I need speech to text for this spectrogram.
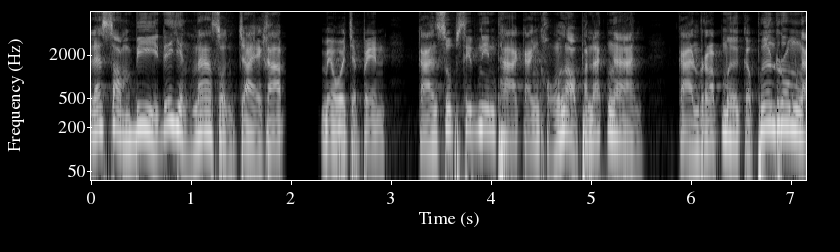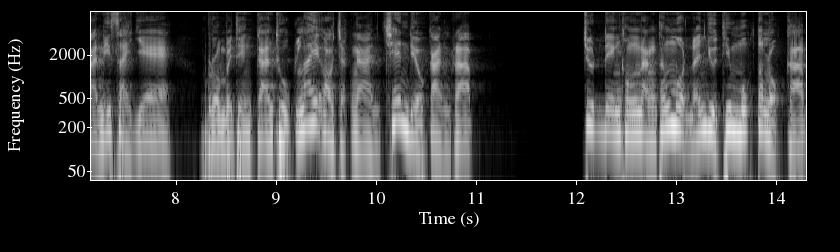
และซอมบี้ได้อย่างน่าสนใจครับ ไม่ว่าจะเป็นการซุบซิบนินทากันของเหล่าพนักงาน การรับมือกับเพื่อนร่วมงานนิสัยแย่ รวมไปถึงการถูกไล่ออกจากงานเช่นเดียวกันครับ จุดเด่นของหนังทั้งหมดนั้นอยู่ที่มุกตลกครับ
